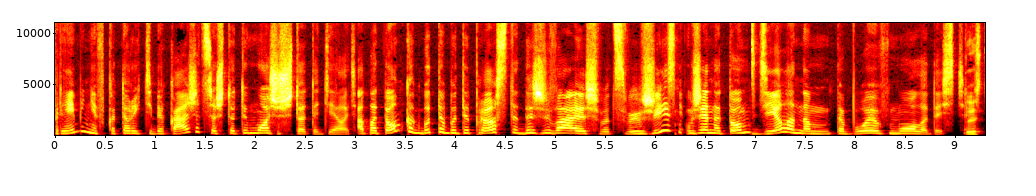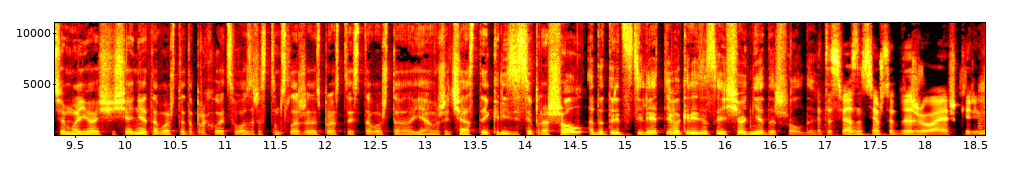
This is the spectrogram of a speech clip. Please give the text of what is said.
времени, в который тебе кажется, что ты можешь что-то делать, а потом как будто бы ты просто доживаешь вот свою жизнь уже на том сделанном тобой в молодости. То есть мое ощущение того, что это проходит с возрастом, сложилось просто из того, что я уже частые кризисы прошел, а до 30-летнего кризиса еще не дошел, да? Это связано с тем, что ты доживаешь, Кирилл.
